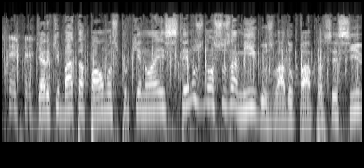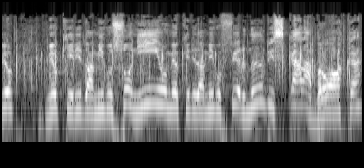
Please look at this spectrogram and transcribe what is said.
Quero que bata palmas porque nós temos nossos amigos lá do Papo Acessível. Meu querido amigo Soninho, meu querido amigo Fernando Scalabroca.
